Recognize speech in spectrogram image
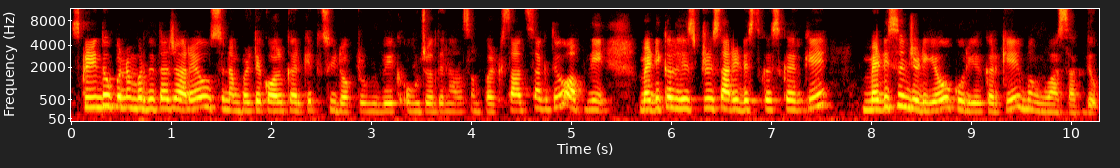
ਸਕਰੀਨ ਦੇ ਉੱਪਰ ਨੰਬਰ ਦਿੱਤਾ ਜਾ ਰਿਹਾ ਹੈ ਉਸ ਨੰਬਰ ਤੇ ਕਾਲ ਕਰਕੇ ਤੁਸੀਂ ਡਾਕਟਰ ਵਿਵੇਕ ਉਹਜਾ ਦੇ ਨਾਲ ਸੰਪਰਕ ਸਾਧ ਸਕਦੇ ਹੋ। ਆਪਣੀ ਮੈਡੀਕਲ ਹਿਸਟਰੀ ਸਾਰੇ ਡਿਸਕਸ ਕਰਕੇ ਮੈਡੀਸਨ ਜਿਹੜੀ ਹੈ, ਉਹ ਕੋਰੀਅਰ ਕਰਕੇ ਮੰਗਵਾ ਸਕਦੇ ਹੋ।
